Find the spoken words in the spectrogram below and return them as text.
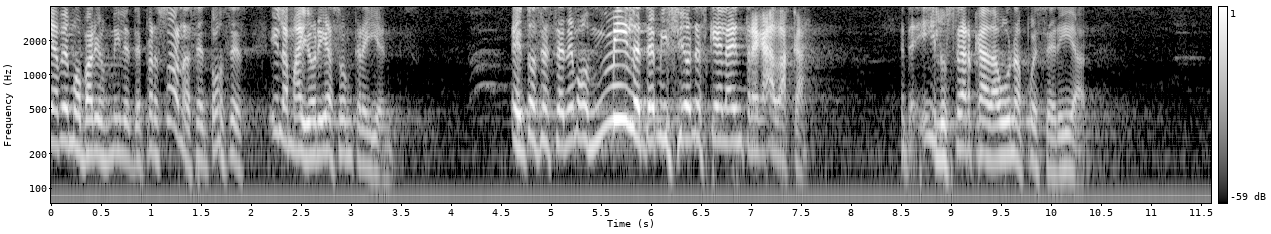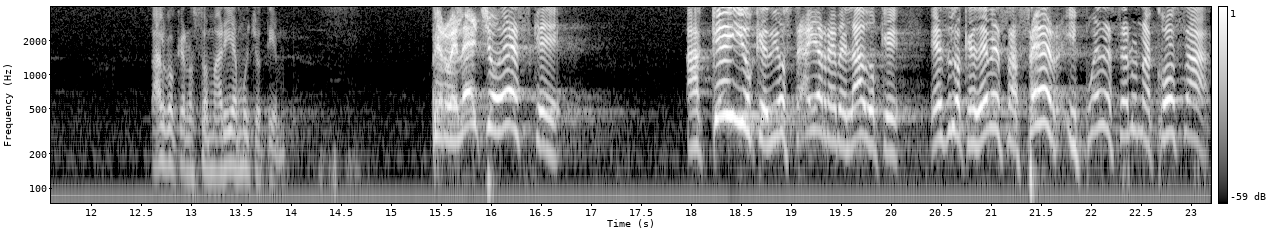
ya vemos varios miles de personas, entonces, y la mayoría son creyentes. Entonces tenemos miles de misiones que Él ha entregado acá. Ilustrar cada una, pues sería algo que nos tomaría mucho tiempo. Pero el hecho es que aquello que Dios te haya revelado que es lo que debes hacer y puede ser una cosa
